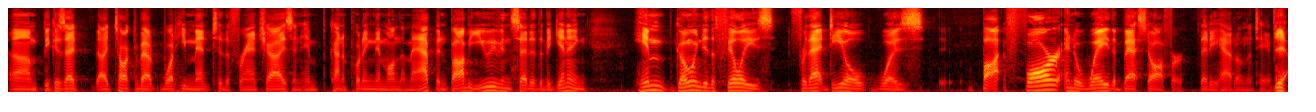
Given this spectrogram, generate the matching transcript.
Um, because I, I talked about what he meant to the franchise and him kind of putting them on the map. And Bobby, you even said at the beginning, him going to the Phillies for that deal was by far and away the best offer that he had on the table. Yeah.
